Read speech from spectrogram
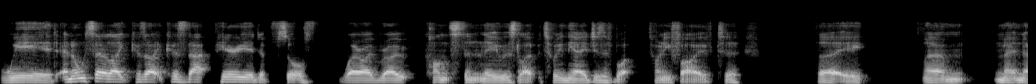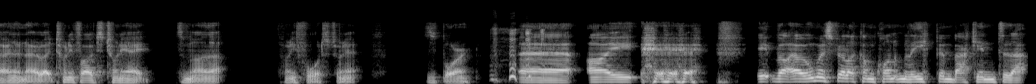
weird, and also like because I because that period of sort of where I wrote constantly was like between the ages of what twenty five to thirty. Um, no, no, no, no, like twenty five to twenty eight, something like that. Twenty four to twenty eight. This is boring. uh, I it, but I almost feel like I'm quantum leaping back into that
